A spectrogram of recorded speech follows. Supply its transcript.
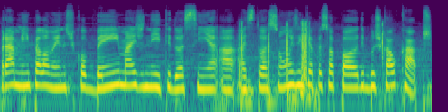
para mim, pelo menos, ficou bem mais nítido assim a, as situações em que a pessoa pode buscar o CAPS.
